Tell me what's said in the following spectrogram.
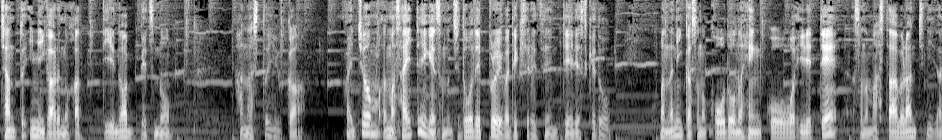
ちゃんと意味があるのかっていうのは別の話というか、まあ、一応、まあ、最低限その自動デプロイができてる前提ですけど、まあ、何かそのコードの変更を入れて、そのマスターブランチにだ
